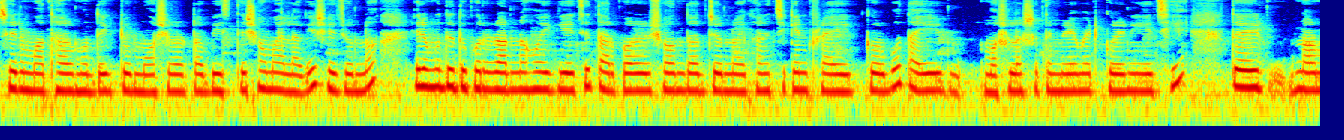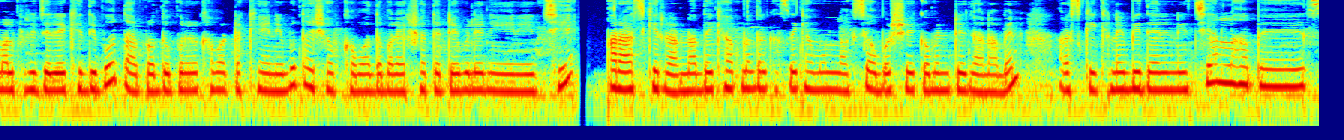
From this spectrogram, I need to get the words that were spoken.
মাছের মাথার মধ্যে একটু মশলাটা ভিজতে সময় লাগে সেই জন্য এর মধ্যে দুপুরে রান্না হয়ে গিয়েছে। তারপরে সন্ধ্যার জন্য এখানে চিকেন ফ্রাই করব, তাই মশলার সাথে মেরিনেট করে নিয়েছি। তো এই নর্মাল ফ্রিজে রেখে দিব, তারপর দুপুরের খাবারটা খেয়ে নেব, তাই সব খাবার দাবার একসাথে টেবিলে নিয়ে নিচ্ছি আর আজকের রান্না দেখে আপনাদের কাছে কেমন লাগছে অবশ্যই কমেন্টে জানাবেন। আর আজকে এখানে বিদায় নিচ্ছি, আল্লাহ হাফেজ।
